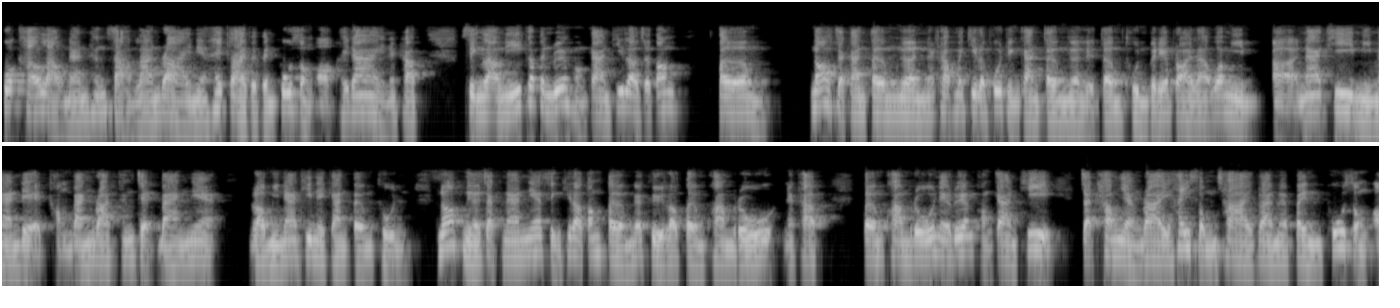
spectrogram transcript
พวกเขาเหล่านั้นทั้ง 3 ล้านรายเนี่ยให้กลายไปเป็นผู้ส่งออกให้ได้นะครับ สิ่งเหล่านี้ก็เป็นเรื่องของการที่เราจะต้องเติมนอกจากการเติมเงินนะครับเมื่อกี้เราพูดถึงการเติมเงินหรือเติมทุนไปเรียบร้อยแล้ว ว่ามีหน้าที่มีแมนเดตของแบงก์รัฐทั้ง 7 แบงก์เนี่ยเรามีหน้าที่ในการเติมทุน นอกเหนือจากนั้นเนี่ยสิ่งที่เราต้องเติมก็คือเราเติมความรู้นะครับเติมความรู้ในเรื่องของการที่จะทำอย่างไรให้สมชายกลายมาเป็นผู้ส่งอ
